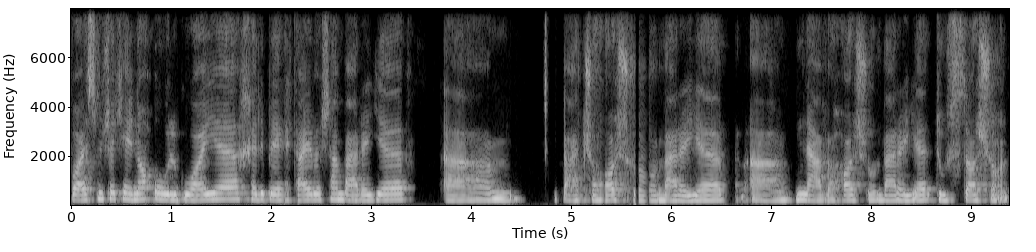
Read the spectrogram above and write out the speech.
باعث میشه که اینا الگوهای خیلی بهتری بشن برای بچه هاشون برای نوه هاشون برای دوستاشون.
